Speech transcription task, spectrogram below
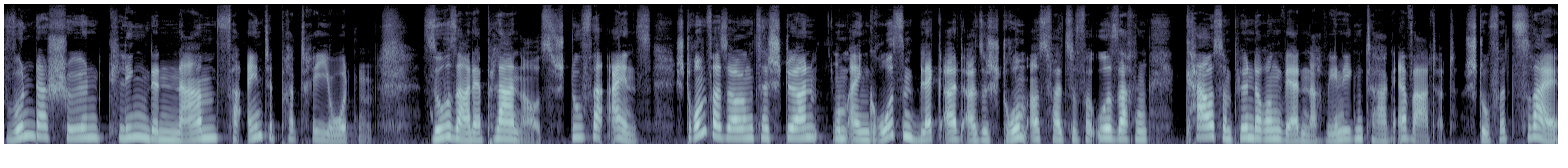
wunderschön klingenden Namen Vereinte Patrioten. So sah der Plan aus. Stufe 1. Stromversorgung zerstören, um einen großen Blackout, also Stromausfall zu verursachen. Chaos und Plünderung werden nach wenigen Tagen erwartet. Stufe 2.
